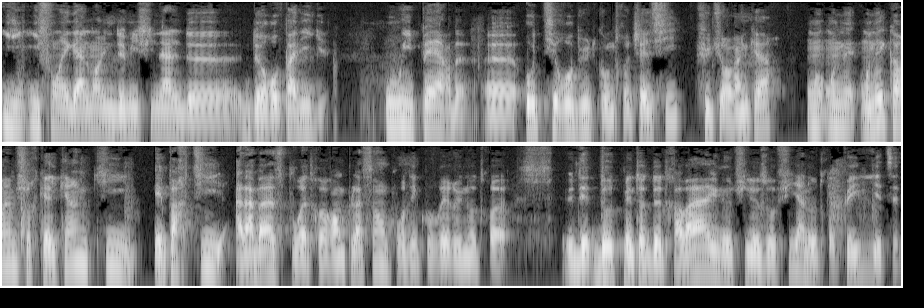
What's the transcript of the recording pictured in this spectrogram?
ils, font également une demi-finale de, d'Europa League où ils perdent euh, au tir au but contre Chelsea, futur vainqueur on, est, on est quand même sur quelqu'un qui est parti à la base pour être remplaçant, pour découvrir une autre, d'autres méthodes de travail, une autre philosophie, un autre pays, etc.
